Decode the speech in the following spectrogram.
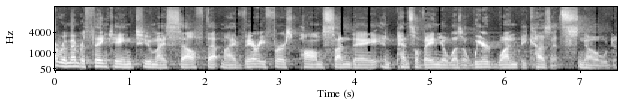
remember thinking to myself that my very first Palm Sunday in Pennsylvania was a weird one because it snowed.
